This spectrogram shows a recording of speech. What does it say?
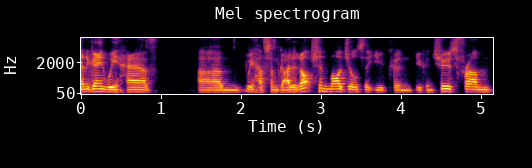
Then again, we have um, we have some guided option modules that you can you can choose from.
